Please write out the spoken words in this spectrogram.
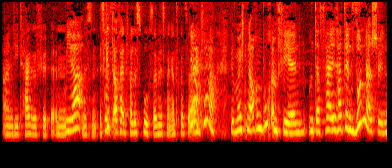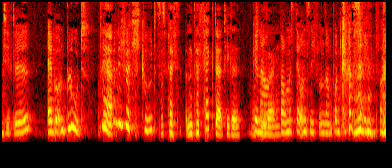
an die Tage geführt werden Ja, müssen. Es das- gibt auch ein tolles Buch, sollen wir es mal ganz kurz sagen? Ja, klar. Wir möchten auch ein Buch empfehlen. Und das hat den wunderschönen Titel Ebbe und Blut. Den Ja. finde ich wirklich gut. Das ist perf ein perfekter Titel, muss Genau. Warum ist der uns nicht für unseren Podcast eingefallen?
